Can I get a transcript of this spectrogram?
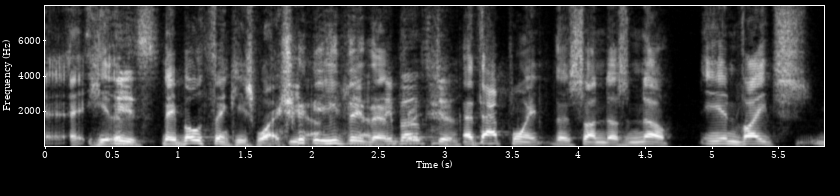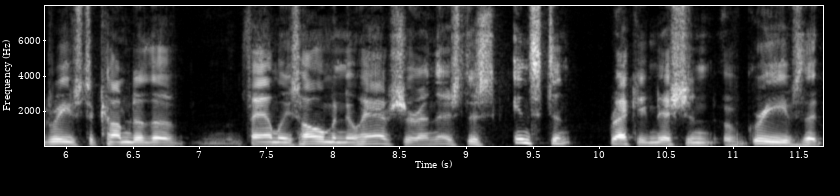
uh, he, they, they, both think he's white. Yeah, he, yeah, they both do. At that point, the son doesn't know. He invites Greaves to come to the family's home in New Hampshire, and there's this instant recognition of Greaves that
